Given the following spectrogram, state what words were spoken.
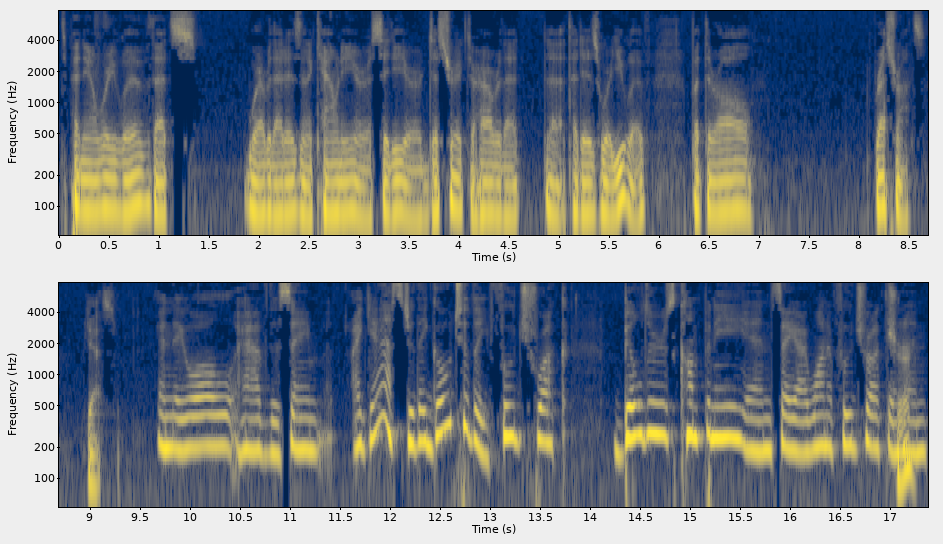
Depending on where you live, that's wherever that is in a county or a city or a district or however that that, that is where you live. But they're all restaurants. Yes. And they all have the same. I guess. Do they go to the food truck? Builders company and say I want a food truck and sure. then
